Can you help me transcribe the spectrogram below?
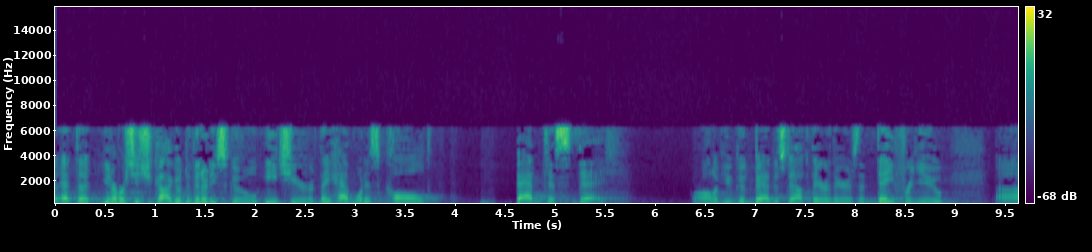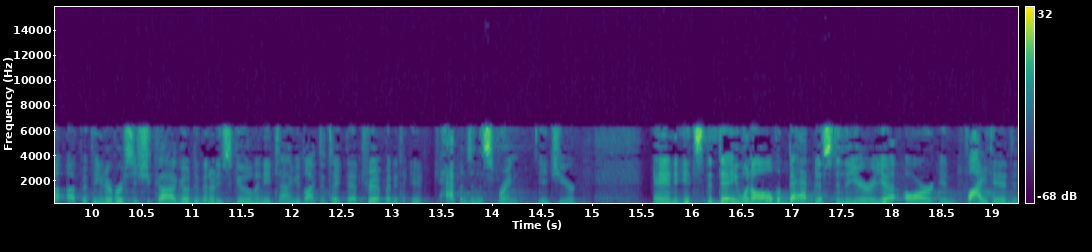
at the University of Chicago Divinity School, each year they have what is called Baptist Day. For all of you good Baptists out there, there's a day for you uh, up at the University of Chicago Divinity School anytime you'd like to take that trip. But it, it happens in the spring each year. And it's the day when all the Baptists in the area are invited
